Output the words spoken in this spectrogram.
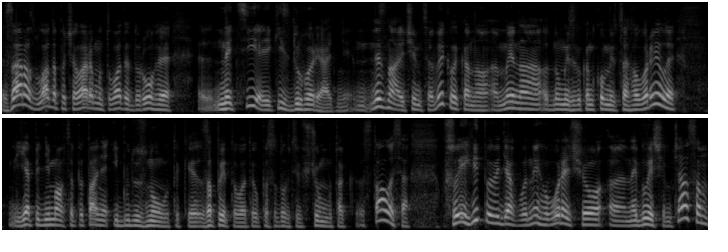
Зараз влада почала ремонтувати дороги е, не ці, а якісь другорядні. Не знаю, чим це викликано. Ми на одному із виконкомів це говорили. Я піднімав це питання і буду знову таки запитувати у посадовців, в чому так сталося. В своїх відповідях вони говорять, що е, найближчим часом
